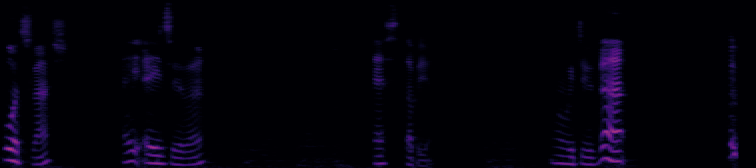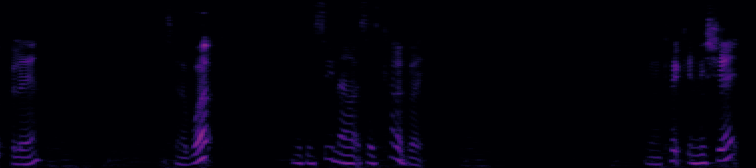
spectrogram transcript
forward slash AA0 SW. And when we do that, hopefully it's going to work. And you can see now it says calibrate. We're going to click initiate.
